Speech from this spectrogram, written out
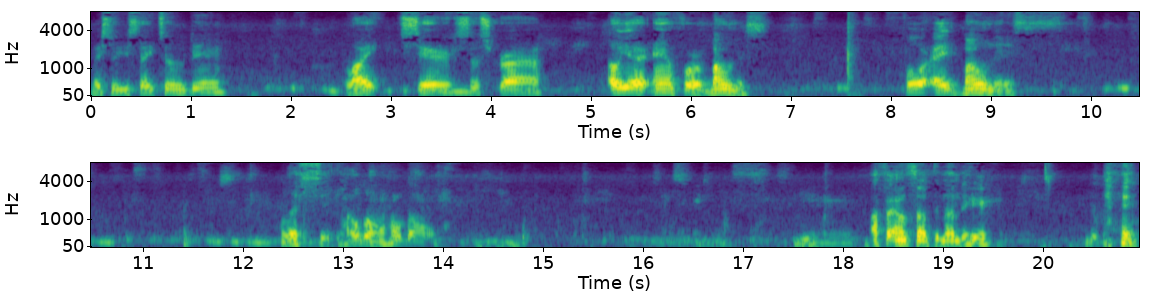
make sure you stay tuned in. Like, share, subscribe. Oh yeah, and for a bonus. For a bonus. Let's see. Hold on, hold on. I found something under here that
